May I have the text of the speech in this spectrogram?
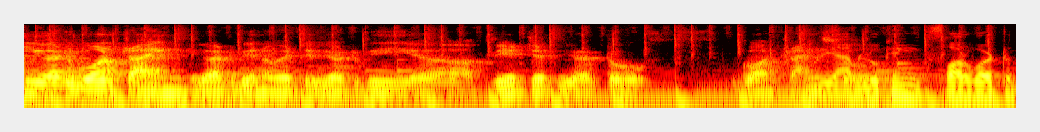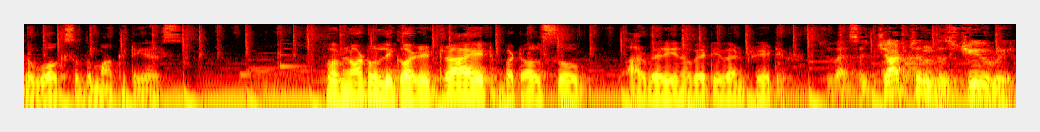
you have to go on trying. You have to be innovative. You have to be uh, creative. You have to go on trying. Really, I'm looking forward to the works of the marketeers who have not only got it right but also are very innovative and creative. So, as a judge in this jury,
